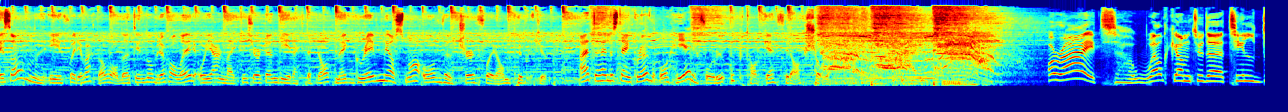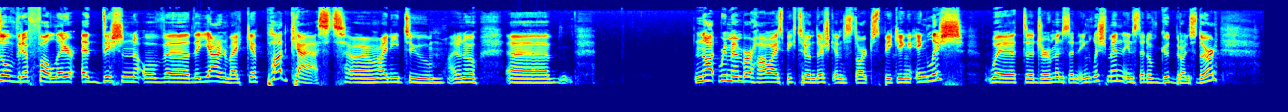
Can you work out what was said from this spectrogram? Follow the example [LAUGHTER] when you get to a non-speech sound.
Hei sann! I forrige uke var det til Dovre faller, og Jernverket kjørte en direkteprat med Grave Miasma og Vulture foran publikum. Jeg heter Helle Steinkløv, og her får du opptaket fra showet. All right, welcome to the Til Dovre faller edition of uh, the Jernverket podcast. Uh, I need to, I don't know, uh, not remember how I speak Trøndersk and start speaking English with uh, Germans and Englishmen instead of Gudbrandsdøl.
